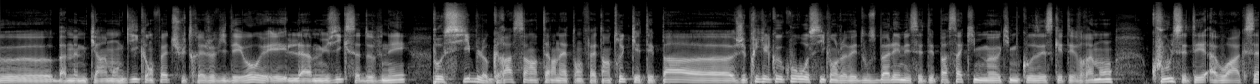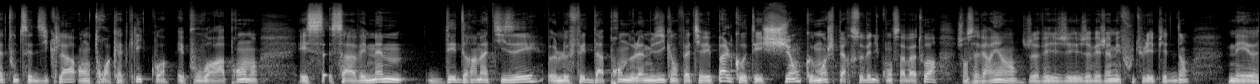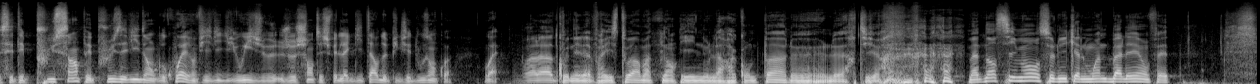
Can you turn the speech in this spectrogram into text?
euh, bah, même carrément geek, en fait. Je suis très jeu vidéo. Et la musique, ça devenait possible grâce à Internet, en fait. Un truc qui était pas. euh, J'ai pris quelques cours aussi quand j'avais 12 balais, mais c'était pas ça qui me, qui me causait. Ce qui était vraiment cool, c'était avoir accès à toute cette zik-là en 3-4 clics, quoi. Et pouvoir apprendre. Et ça avait même dédramatiser le fait d'apprendre de la musique en fait il n'y avait pas le côté chiant que moi je percevais du conservatoire j'en savais rien hein. j'avais j'avais jamais foutu les pieds dedans mais euh, c'était plus simple et plus évident donc ouais oui je, je chante et je fais de la guitare depuis que j'ai 12 ans quoi ouais Voilà, on connaît la vraie histoire maintenant. Il nous la raconte pas, le, le Arthur. maintenant, Simon, celui qui a le moins de balais en fait.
